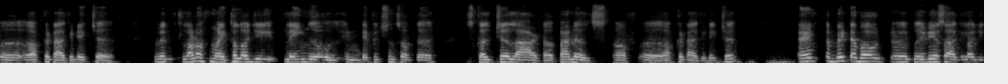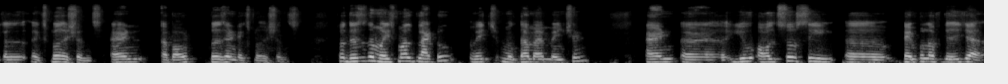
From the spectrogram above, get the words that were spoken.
uh, rock cut architecture with a lot of mythology playing role in depictions of the sculptural art or panels of uh, cut architecture and a bit about uh, previous archaeological explorations and about present explorations. So this is the Mahismal Plateau, which Mugdha ma'am mentioned. And uh, you also see uh, temple of Girija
